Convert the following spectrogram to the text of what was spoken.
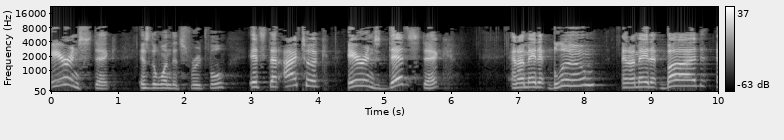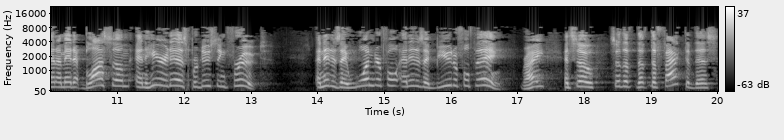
Aaron's stick is the one that's fruitful. It's that I took Aaron's dead stick and I made it bloom and I made it bud and I made it blossom and here it is producing fruit. And it is a wonderful and it is a beautiful thing, right? And so, so the, the, the fact of this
